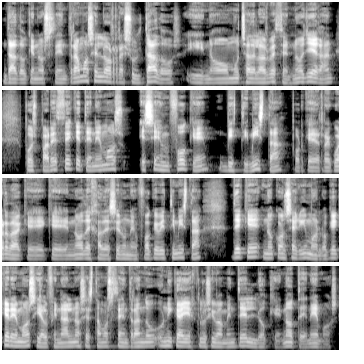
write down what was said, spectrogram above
dado que nos centramos en los resultados y no muchas de las veces no llegan, pues parece que tenemos ese enfoque victimista, porque recuerda que, que no deja de ser un enfoque victimista, de que no conseguimos lo que queremos y al final nos estamos centrando única y exclusivamente en lo que no tenemos.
